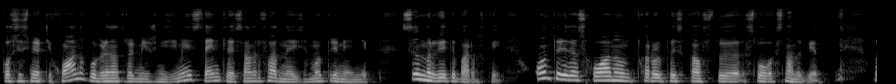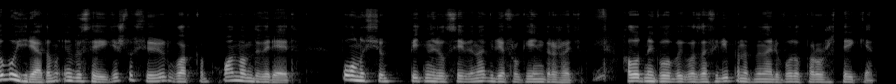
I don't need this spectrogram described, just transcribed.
После смерти Хуана губернатором Нижней земель станет Александр Форнези, мой племянник, сын Маргариты Бармской. Он передаст Хуану, король поискал слово «снадобье». Вы будете рядом и удостоверитесь, что все идет гладко. Хуан вам доверяет. Полностью. Петя налил себе вина, велев руке не дрожать. Холодные голубые глаза Филиппа напоминали воду в порожистой реке.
